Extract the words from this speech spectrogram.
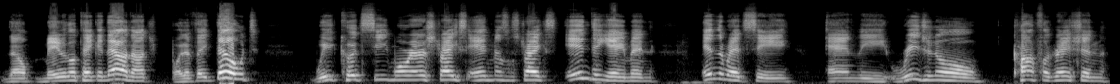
No, maybe they'll take it down a notch, but if they don't, we could see more airstrikes and missile strikes into Yemen, in the Red Sea, and the regional conflagration,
